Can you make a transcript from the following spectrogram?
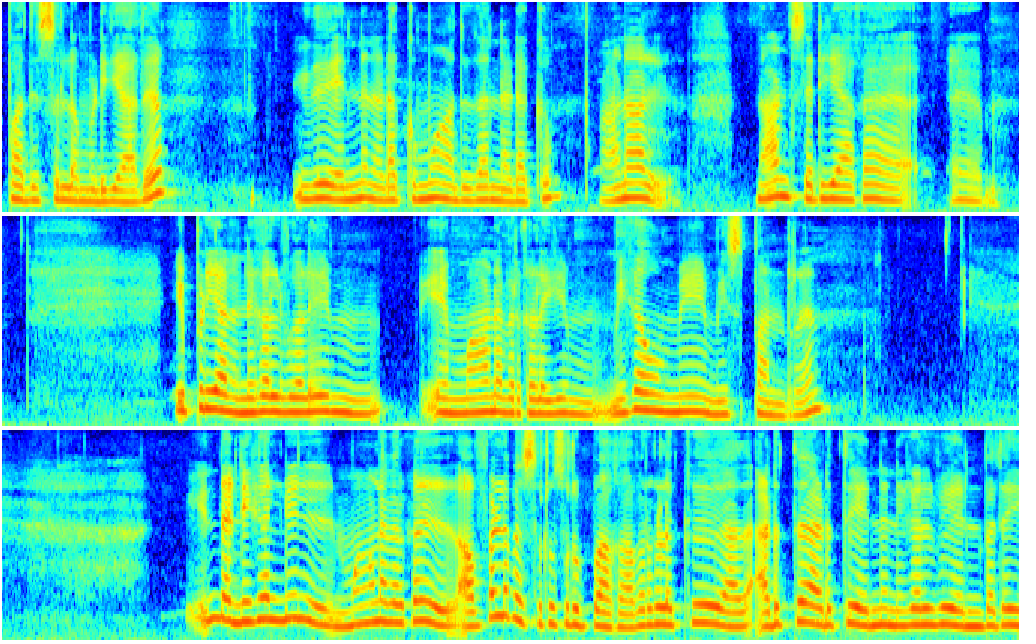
பதில் சொல்ல முடியாது. இது என்ன நடக்குமோ அதுதான் நடக்கும். ஆனால் நான் சரியாக இப்படியான நிகழ்வுகளையும் என் மாணவர்களையும் மிகவுமே மிஸ் பண்ணுறேன் இந்த நிகழ்வில் மாணவர்கள் அவ்வளவு சுறுசுறுப்பாக அவர்களுக்கு அது அடுத்து அடுத்து என்ன நிகழ்வு என்பதை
